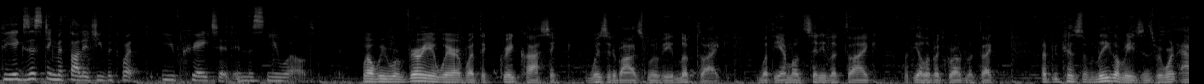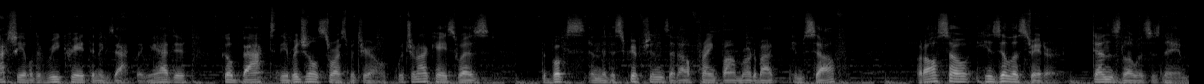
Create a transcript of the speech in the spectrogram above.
the existing mythology with what you've created in this new world? Well, we were very aware of what the great classic Wizard of Oz movie looked like, what the Emerald City looked like, what the Yellow Brick Road looked like, but because of legal reasons, we weren't actually able to recreate them exactly. We had to go back to the original source material, which in our case was the books and the descriptions that L. Frank Baum wrote about himself, but also his illustrator, Denslow was his name,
